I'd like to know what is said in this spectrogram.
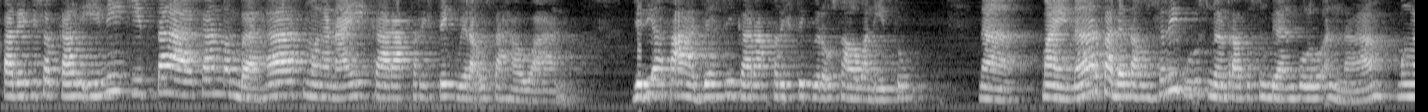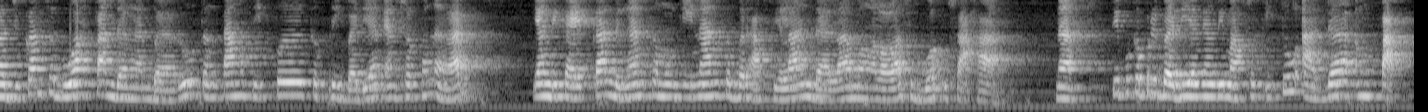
Pada episode kali ini kita akan membahas mengenai karakteristik wirausahawan. Jadi apa aja sih karakteristik wirausahawan itu? Nah, Miner pada tahun 1996 mengajukan sebuah pandangan baru tentang tipe kepribadian entrepreneur yang dikaitkan dengan kemungkinan keberhasilan dalam mengelola sebuah usaha. Nah, tipe kepribadian yang dimaksud itu ada empat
